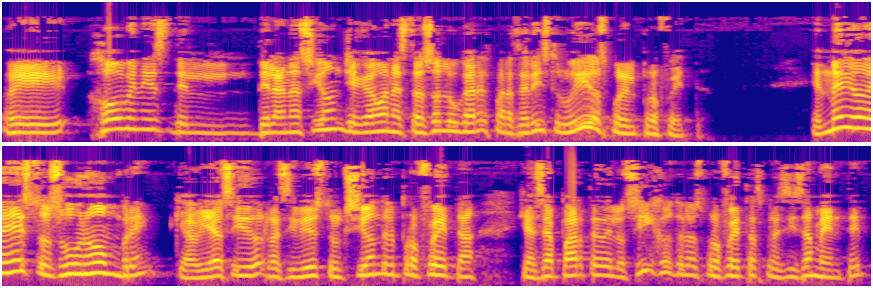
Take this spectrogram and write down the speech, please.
eh, jóvenes de la nación llegaban hasta esos lugares para ser instruidos por el profeta. En medio de estos, un hombre que había sido, recibido instrucción del profeta, que hacía parte de los hijos de los profetas precisamente,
